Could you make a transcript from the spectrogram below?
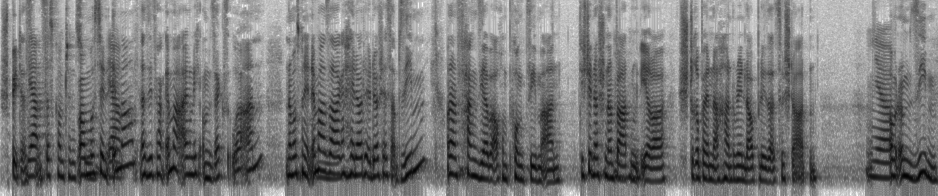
Spätestens. Ja, das kommt hinzu. Man muss den ja. immer, also sie fangen immer eigentlich um 6 Uhr an. Und dann muss man denen immer mhm. sagen, hey Leute, ihr dürft jetzt ab 7. Und dann fangen sie aber auch um Punkt 7 an. Die stehen da schon und warten mhm. mit ihrer Strippe in der Hand, um den Laubbläser zu starten. Ja. Aber um sieben.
